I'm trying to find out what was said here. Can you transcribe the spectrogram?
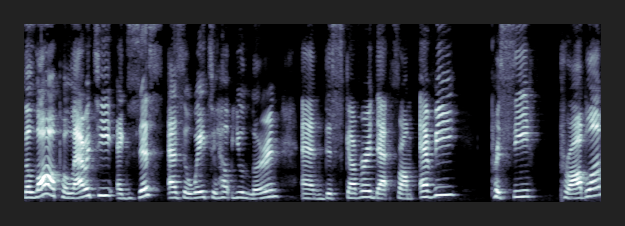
The law of polarity exists as a way to help you learn and discover that from every perceived problem,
